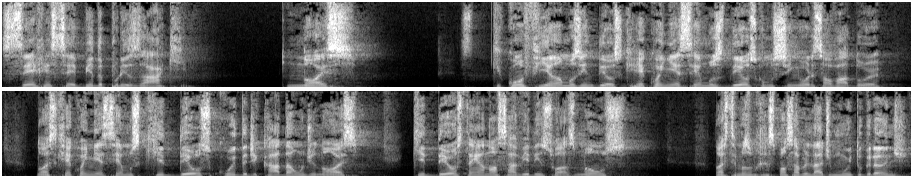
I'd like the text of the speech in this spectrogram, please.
ser recebida por Isaac, nós que confiamos em Deus, que reconhecemos Deus como Senhor e Salvador, nós que reconhecemos que Deus cuida de cada um de nós, que Deus tem a nossa vida em Suas mãos, nós temos uma responsabilidade muito grande,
